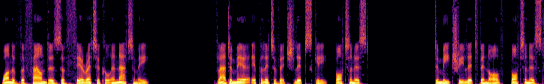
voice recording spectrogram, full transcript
one of the founders of theoretical anatomy. Vladimir Ippolitovich Lipsky, botanist. Dmitry Litvinov, botanist.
